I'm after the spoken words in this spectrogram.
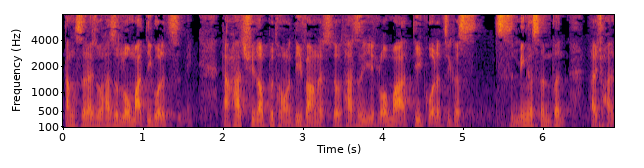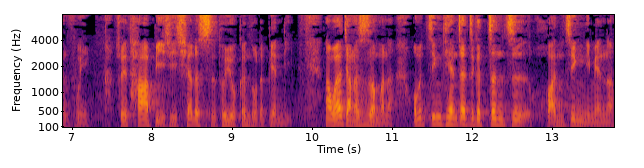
当时来说他是罗马帝国的子民。当他去到不同的地方的时候，他是以罗马帝国的这个子民的身份来传福音，所以他比起其他的使徒有更多的便利。那我要讲的是什么呢？我们今天在这个政治环境里面呢，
